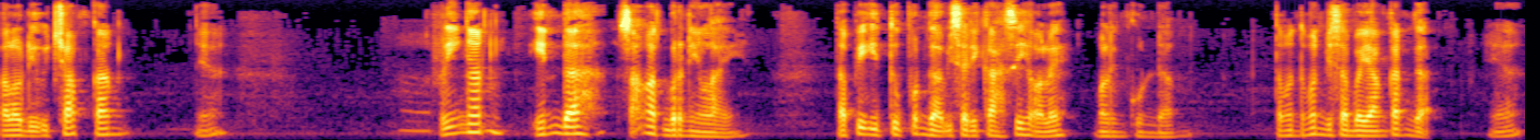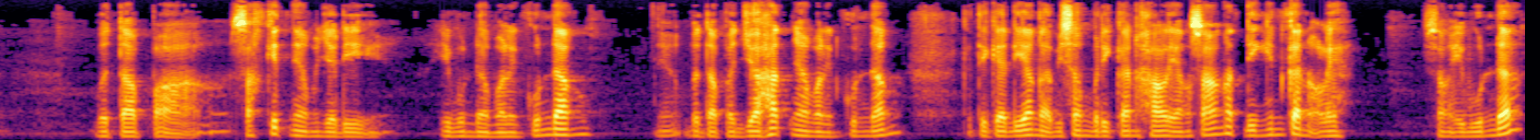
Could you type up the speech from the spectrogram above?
kalau diucapkan ya. Ringan indah sangat bernilai. Tapi itu pun nggak bisa dikasih oleh malin kundang. Teman-teman bisa bayangkan nggak? Ya betapa sakitnya menjadi ibunda malin kundang ya. Betapa jahatnya malin kundang ketika dia nggak bisa memberikan hal yang sangat diinginkan oleh sang ibunda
